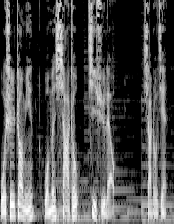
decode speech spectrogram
我是赵明，我们下周继续聊，下周见。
